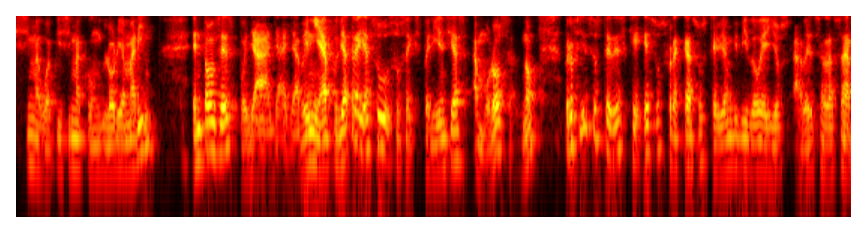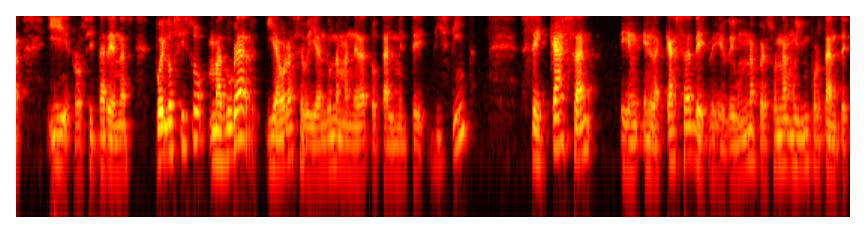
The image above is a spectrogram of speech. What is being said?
guapísima, guapísima con Gloria Marín. Entonces, pues ya, ya, ya venía, pues ya traía sus experiencias amorosas, ¿no? Pero fíjense ustedes que esos fracasos que habían vivido ellos, Abel Salazar y Rosita Arenas, pues los hizo madurar y ahora se veían de una manera totalmente distinta. Se casan en, la casa de, de, una persona muy importante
